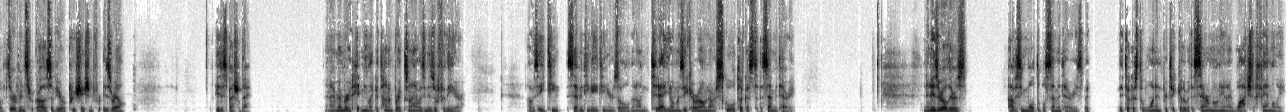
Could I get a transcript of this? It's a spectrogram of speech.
of observance regardless of your appreciation for israel Today's a special day. And I remember it hit me like a ton of bricks when I was in Israel for the year. I was 18, 17, 18 years old. And on today, Yom HaZikaron, our school took us to the cemetery. And in Israel, there's obviously multiple cemeteries, but they took us to one in particular with a ceremony, and I watched a family.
